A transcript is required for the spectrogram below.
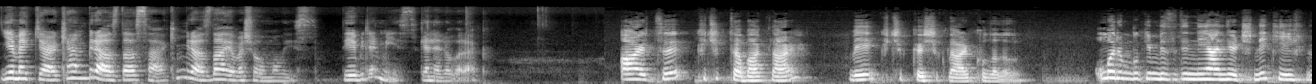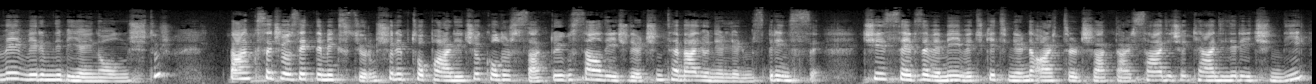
yemek yerken biraz daha sakin, biraz daha yavaş olmalıyız. Diyebilir miyiz genel olarak? Artı küçük tabaklar ve küçük kaşıklar kullanalım. Umarım bugün bizi dinleyenler için de keyifli ve verimli bir yayın olmuştur. Ben kısaca özetlemek istiyorum. Şöyle bir toparlayacak olursak duygusal yiyiciler için temel önerilerimiz birincisi çiğ sebze ve meyve tüketimlerini arttıracaklar. Sadece kendileri için değil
